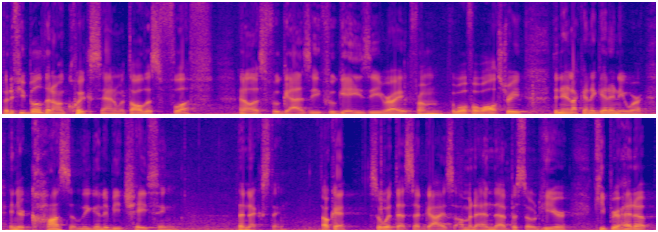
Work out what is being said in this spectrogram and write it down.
But if you build it on quicksand with all this fluff and all this fugazi, fugazi, right, from The Wolf of Wall Street, then you're not going to get anywhere, and you're constantly going to be chasing the next thing. Okay? So, with that said, guys, I'm going to end the episode here. Keep your head up,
